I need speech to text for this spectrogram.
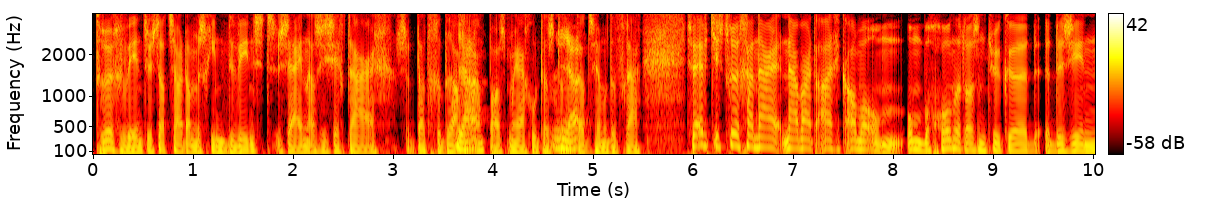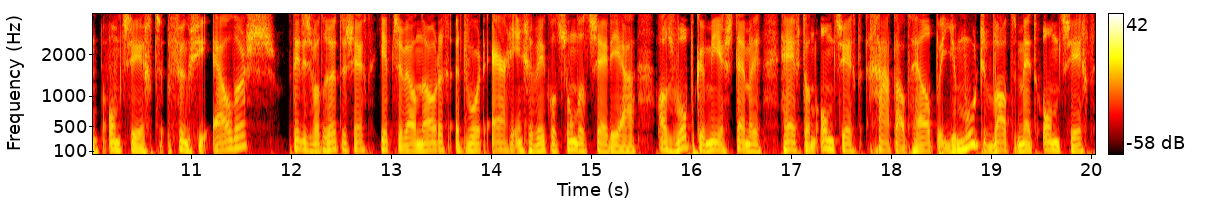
terugwint. Dus dat zou dan misschien de winst zijn als hij zich daar dat gedrag Ja. aanpast. Maar ja, goed, dat is, Ja. dat is helemaal de vraag. Zullen we eventjes teruggaan naar, naar waar het eigenlijk allemaal om, om begon? Dat was natuurlijk eh, de, de zin omzicht functie elders. Dit is wat Rutte zegt. Je hebt ze wel nodig. Het wordt erg ingewikkeld zonder het CDA. Als Wopke meer stemmen heeft dan omzicht, gaat dat helpen. Je moet wat met omzicht,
